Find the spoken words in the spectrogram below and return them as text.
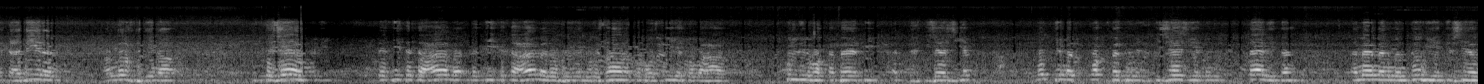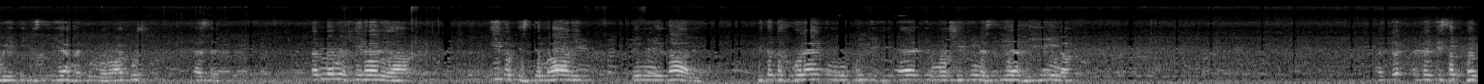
وتعبيرا عن رفضنا التجاهل الذي تتعامل الذي تتعامل به الوزارة الوصية مع كل الوقفات الاحتجاجية. نظمت وقفة احتجاجية ثالثة أمام المندوبية الجهوية للسياحة مراكش أسد. تم من خلالها تأكيد الاستمرار في النضال بتدخلات من كل فئات المرشدين السياحيين التي سبب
